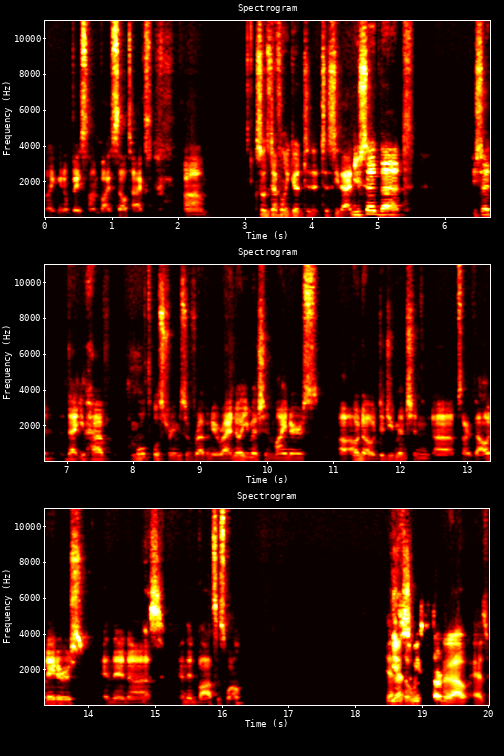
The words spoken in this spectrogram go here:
like you know, based on buy sell tax. Um, so it's definitely good to, to see that. And you said that you said that you have multiple streams of revenue, right? I know you mentioned miners. Uh, oh no, did you mention uh, sorry validators and then uh, yes. and then bots as well? Yeah, yeah so, so we started out as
